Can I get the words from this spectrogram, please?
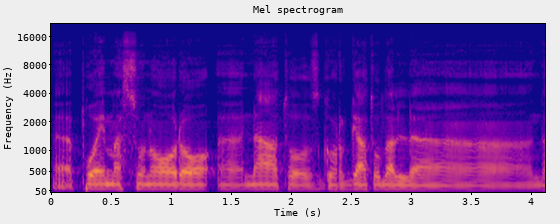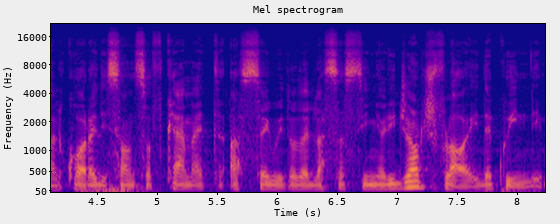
eh, poema sonoro eh, nato, sgorgato dal, dal, cuore di Sons of Kemet a seguito dell'assassinio di George Floyd e quindi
